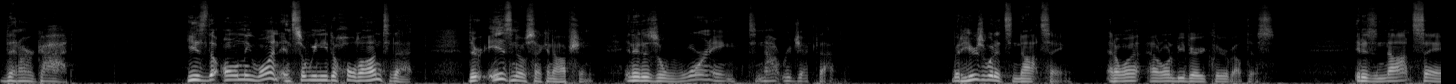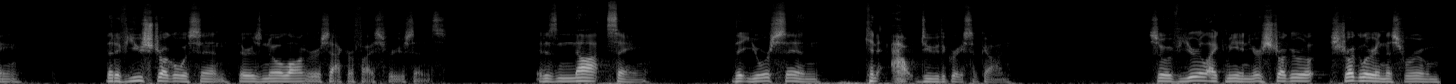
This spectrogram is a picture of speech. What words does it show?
than our God. He is the only one, and so we need to hold on to that. There is no second option, and it is a warning to not reject that. But here's what it's not saying, and I want, I want to be very clear about this. It is not saying that if you struggle with sin, there is no longer a sacrifice for your sins. It is not saying that your sin can outdo the grace of God. So if you're like me and you're a struggler, struggler in this room,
